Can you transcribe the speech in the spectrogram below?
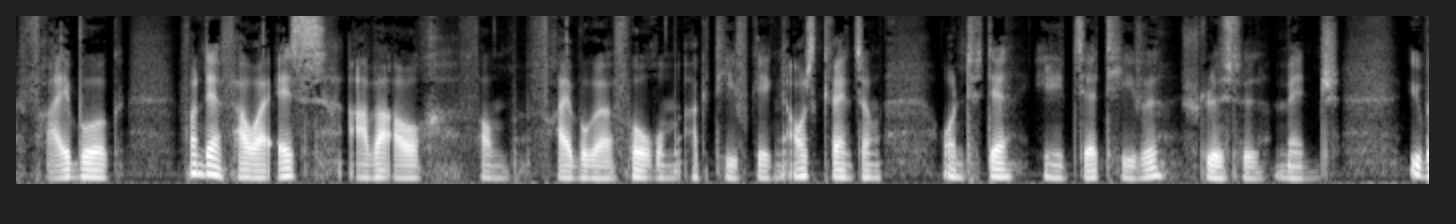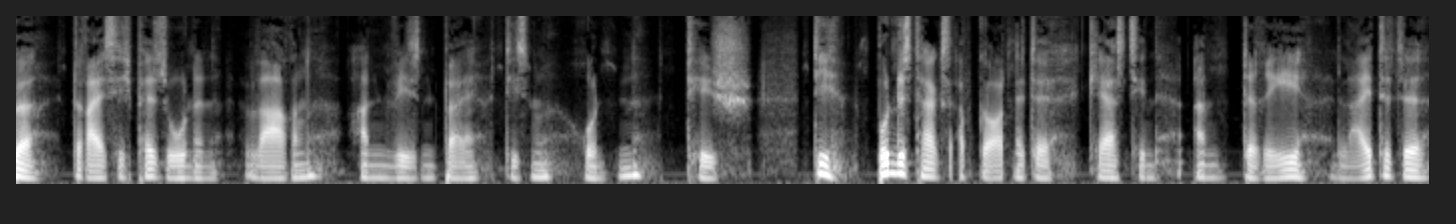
Freiburg, von der VHS, aber auch vom Freiburger Forum Aktiv gegen Ausgrenzung und der Initiative Schlüsselmensch. Über 30 Personen waren anwesend bei diesem runden Tisch. Die Bundestagsabgeordnete Kerstin André leitete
